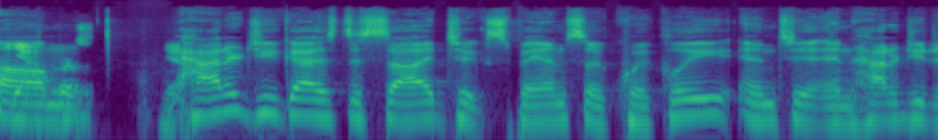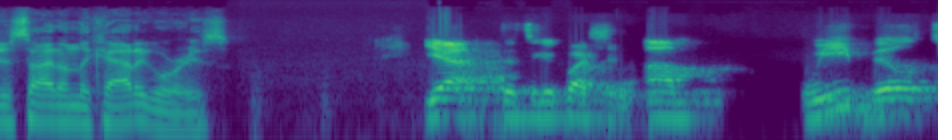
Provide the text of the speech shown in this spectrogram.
Yeah, Um, first- yeah. How did you guys decide to expand so quickly into, and how did you decide on the categories? Yeah, that's a good question. Um, we built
